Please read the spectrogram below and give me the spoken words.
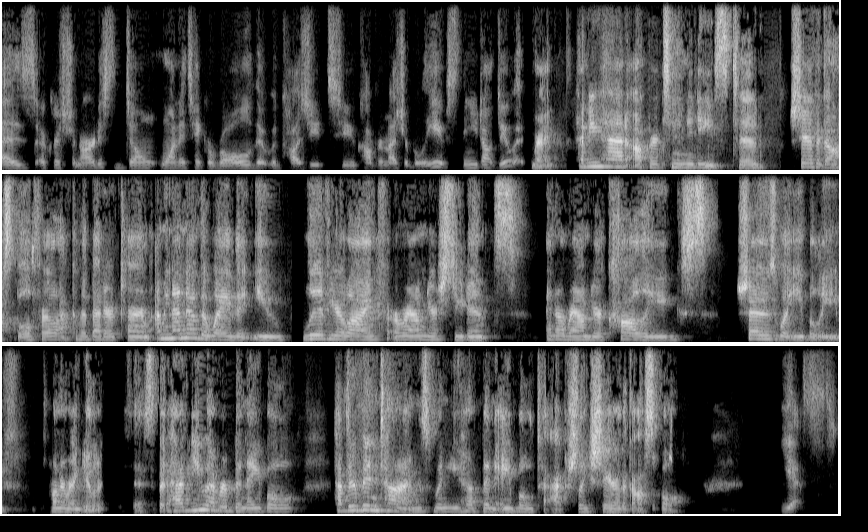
as a christian artist don't want to take a role that would cause you to compromise your beliefs then you don't do it right have you had opportunities to share the gospel for lack of a better term i mean i know the way that you live your life around your students and around your colleagues shows what you believe on a regular basis. But have you ever been able, have there been times when you have been able to actually share the gospel? Yes.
